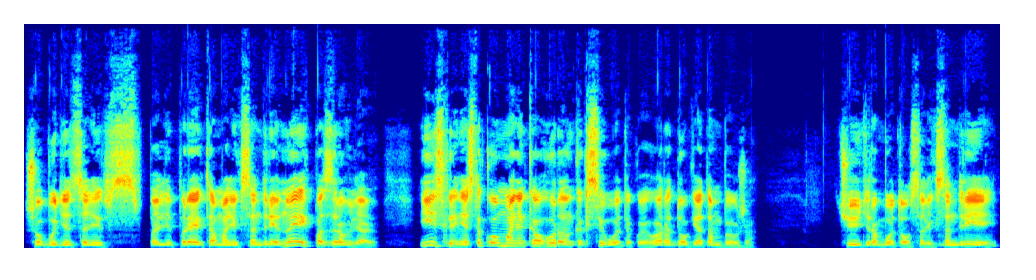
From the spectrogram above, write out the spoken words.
что будет с, проектом Александрия. Ну, я их поздравляю. Искренне, с такого маленького города, он как село такой, городок, я там был уже. Чуть работал с Александрией.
